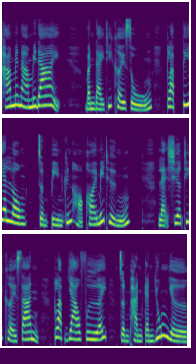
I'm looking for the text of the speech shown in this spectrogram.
ข้ามแม่น้ำไม่ได้ บันไดที่เคยสูง กลับเตี้ยลงจนปีนขึ้นหอคอยไม่ถึง และเชือกที่เคยสั้น กลับยาวเฟื้อยจนพันกันยุ่งเหยิง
